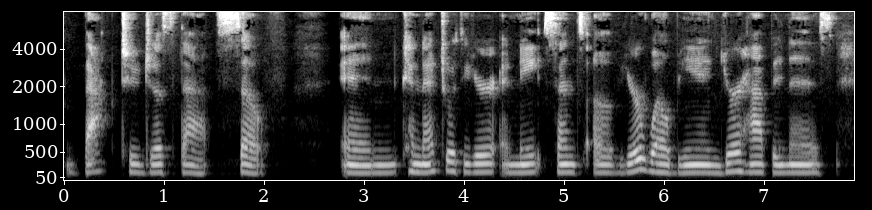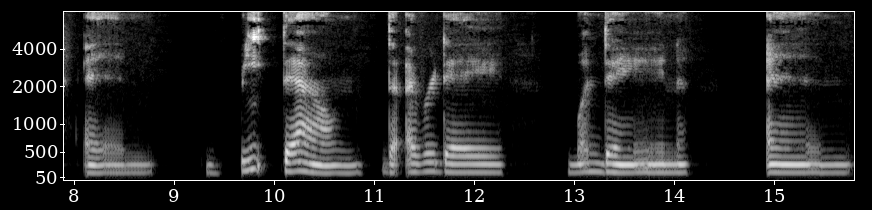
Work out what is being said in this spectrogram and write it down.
back to just that self and connect with your innate sense of your well-being your happiness and beat down the everyday, mundane, and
